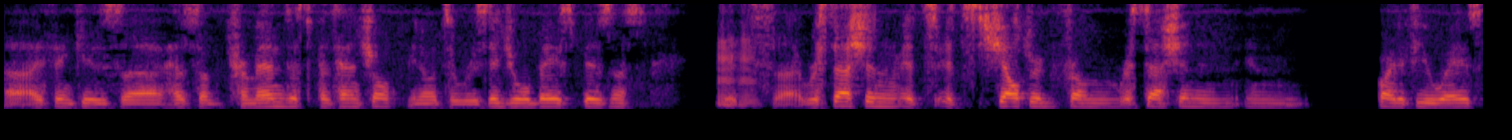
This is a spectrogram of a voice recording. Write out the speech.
uh, I think is uh, has some tremendous potential. You know, it's a residual based business. Mm-hmm. It's uh, recession. It's it's sheltered from recession in, in quite a few ways.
